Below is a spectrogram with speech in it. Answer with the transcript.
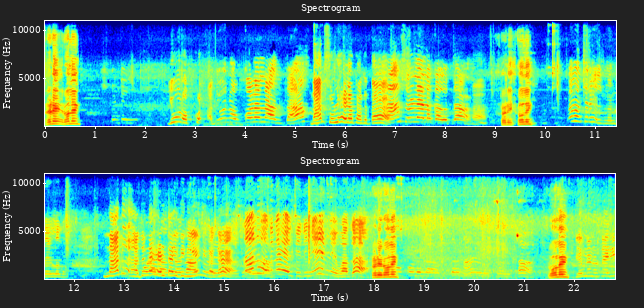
ರೆಡಿ? ರೋಲಿಂಗ್ ಇವ್ನು ಒಪ್ಕೊ ಇವನು ಒಪ್ಕೊಳ್ಳಲ್ಲ ಅಂತ. ನಾನು ಸುಳ್ಳು ಹೇಳಕ್ಕಾಗತ್ತಾ? ನಾನು ಸುಳ್ಳು ಹೇಳಕ್ಕಾಗುತ್ತಾ? ಹಾ. ರೆಡಿ? ರೋಲಿಂಗ್ ನನ್ನ ಡೈಲಾಗು ನಾನು ಅದನ್ನ ಹೇಳ್ತಾ ಇದ್ದೀನಿ ಏನ್ ಇವಾಗ? ನಾನು ಅದನ್ನ ಹೇಳ್ತಿದ್ದೀನಿ ಏನು ಇವಾಗ? ನೋಡಿ ರೋಲಿಂಗ್ ರೋಲಿಂಗ್ ದೇವ್ನ ನೋಡ್ತಾ ಇರಿ.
